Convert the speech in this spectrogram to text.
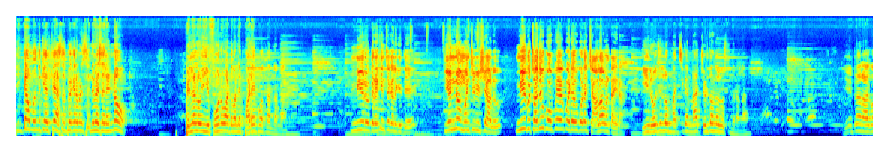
ఇంకా ముందుకెళ్తే అసభ్యకరమైన సన్నివేశాలు ఎన్నో. పిల్లలు ఈ ఫోన్ వాడటం వల్లే పాడైపోతున్నారు నాన్న. మీరు గ్రహించగలిగితే ఎన్నో మంచి విషయాలు మీకు చదువుకు ఉపయోగపడేవి కూడా చాలా ఉంటాయిరా. ఈ రోజుల్లో మంచి కన్నా చెడు తొందరగా వస్తుంది నాన్న. ఏంట్రా రాఘవ?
